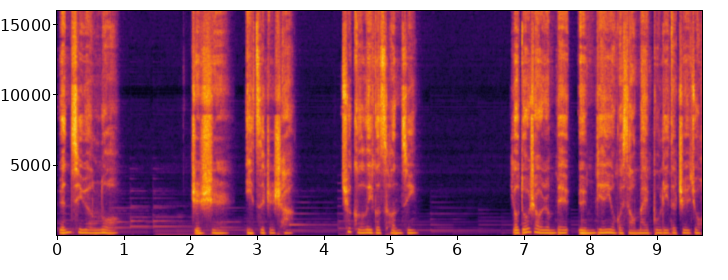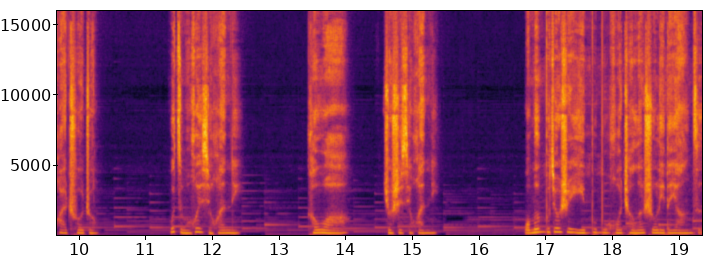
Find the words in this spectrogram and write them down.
缘起缘落。只是一字之差，却隔了一个曾经。有多少人被“云边有个小卖部”里的这句话戳中？我怎么会喜欢你？可我就是喜欢你。我们不就是一步步活成了书里的样子？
